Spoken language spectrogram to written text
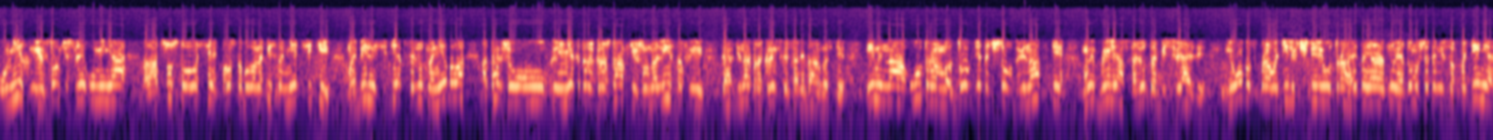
у них и в том числе у меня э, отсутствовала сеть. Просто было написано нет сети. Мобильной сети абсолютно не было, а также у некоторых гражданских журналистов и координатора Крымской солидарности. Именно утром до где-то часов 12 мы были абсолютно без связи. И обыск проводили в 4 утра. Это я, ну, я думаю, что это не совпадение,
